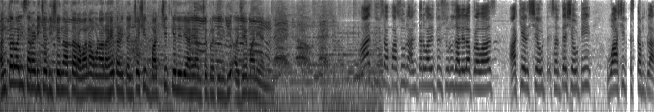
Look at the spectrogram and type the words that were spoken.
अंतरवाली सराटीच्या दिशेनं आता रवाना होणार आहेत आणि त्यांच्याशी बातचीत केलेली आहे आमचे प्रतिनिधी अजय माने यांनी. पाच दिवसापासून अंतरवालीतून सुरू झालेला प्रवास अखेर शेवट सरते शेवटी वाशीत संपला.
